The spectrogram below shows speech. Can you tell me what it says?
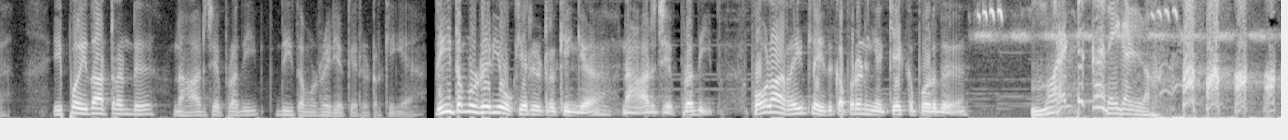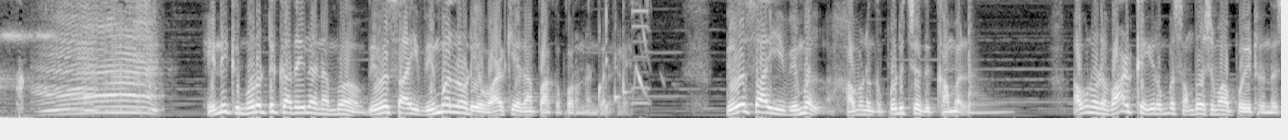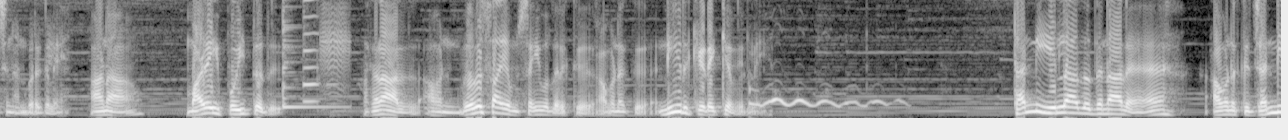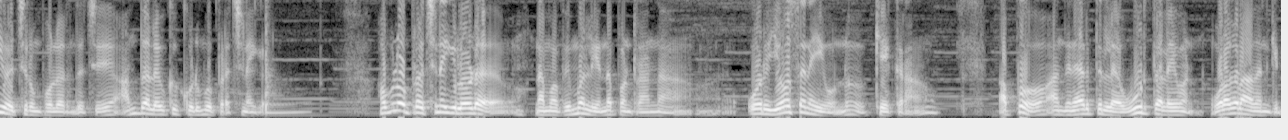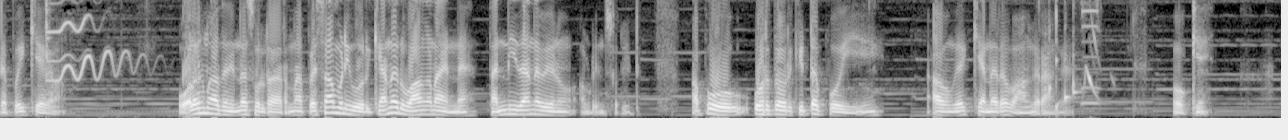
இப்போ இதான் ட்ரெண்டு நான் RJ Pradeep the Tamil radio கேட்டுட்ருக்கீங்க. தி தமிழ் ரேடியோ கேட்டுட்டு இருக்கீங்க நான் ஆர்ஜே பிரதீப். போலாம் ரைட்ல இதுக்கப்புறம் நீங்க கேட்க போறது முரட்டு கதைகள். இன்னைக்கு முரட்டு கதையில நம்ம விவசாயி விமலோடைய வாழ்க்கையை தான் பார்க்க போறோம் நண்பர்களே. விவசாயி விமல் அவனுக்கு பிடிச்சது கமல். அவனோட வாழ்க்கை ரொம்ப சந்தோஷமா போயிட்டு இருந்துச்சு நண்பர்களே. ஆனா மழை பொய்த்தது. அதனால் அவன் விவசாயம் செய்வதற்கு அவனுக்கு நீர் கிடைக்கவில்லை. தண்ணி இல்லாததுனால அவனுக்கு ஜன்னி வச்சிரும் போல இருந்துச்சு. அந்த அளவுக்கு குடும்ப பிரச்சனைகள். அவ்வளோ பிரச்சனைகளோட நம்ம விமல் என்ன பண்ணுறான்னா ஒரு யோசனை ஒன்று கேட்குறான் அப்போது அந்த நேரத்தில் ஊர் தலைவன் உலகநாதன் கிட்ட போய் கேட்குறான் உலகநாதன் என்ன சொல்கிறாருன்னா பெசாமணி ஒரு கிணறு வாங்கினா என்ன? தண்ணி தானே வேணும்? அப்படின்னு சொல்லிட்டு. அப்போது ஒருத்தவர்கிட்ட போய் அவங்க கிணற வாங்குறாங்க. ஓகே.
